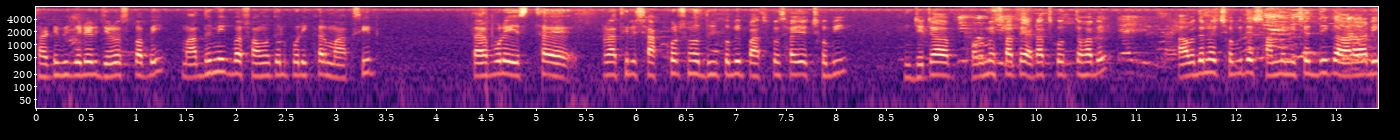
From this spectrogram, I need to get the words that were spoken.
সার্টিফিকেটের জেরক্স কপি মাধ্যমিক বা সমতুল পরীক্ষার মার্কশিট তারপরে স্থায়ী প্রার্থীর স্বাক্ষর সহ দুই কপি পাসপোর্ট সাইজের ছবি যেটা ফর্মের সাথে অ্যাটাচ করতে হবে। আবেদনের ছবিতে সামনে নিচের দিকে আড়াআড়ি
